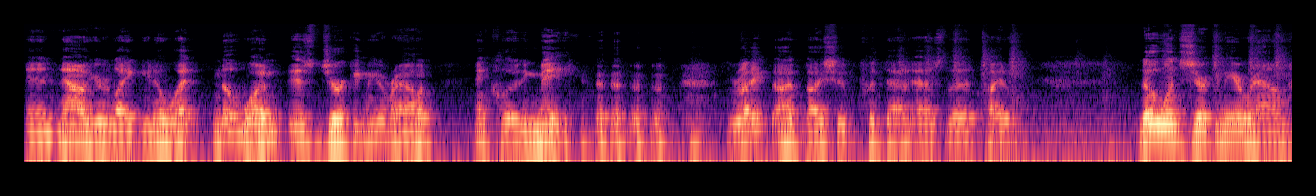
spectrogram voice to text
and now you're like, you know what? No one is jerking me around, including me. right? I, I should put that as the title. No one's jerking me around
